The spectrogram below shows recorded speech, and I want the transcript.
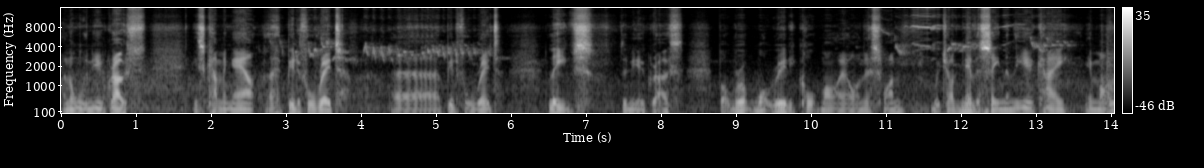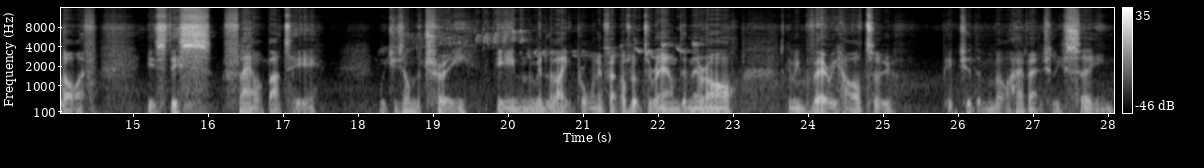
and all the new growth is coming out. They have beautiful red, uh, beautiful red leaves the new growth. But what really caught my eye on this one which I've never seen in the UK in my life is this flower bud here which is on the tree in the middle of April. And in fact I've looked around and there are it's going to be very hard to picture them but I have actually seen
